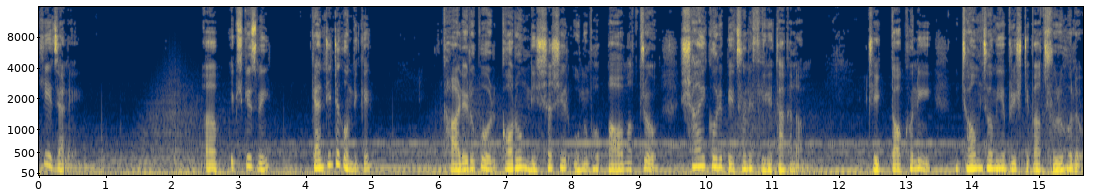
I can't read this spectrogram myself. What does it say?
কে জানে? এক্সকিউজ মি ক্যান্টিনটা কোন দিকে? ঘাড়ের উপর গরম নিঃশ্বাসের অনুভব পাওয়া মাত্র সাই করে পেছনে ফিরে তাকালাম। ঠিক তখনই ঝমঝমিয়ে বৃষ্টিপাত শুরু হলো।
